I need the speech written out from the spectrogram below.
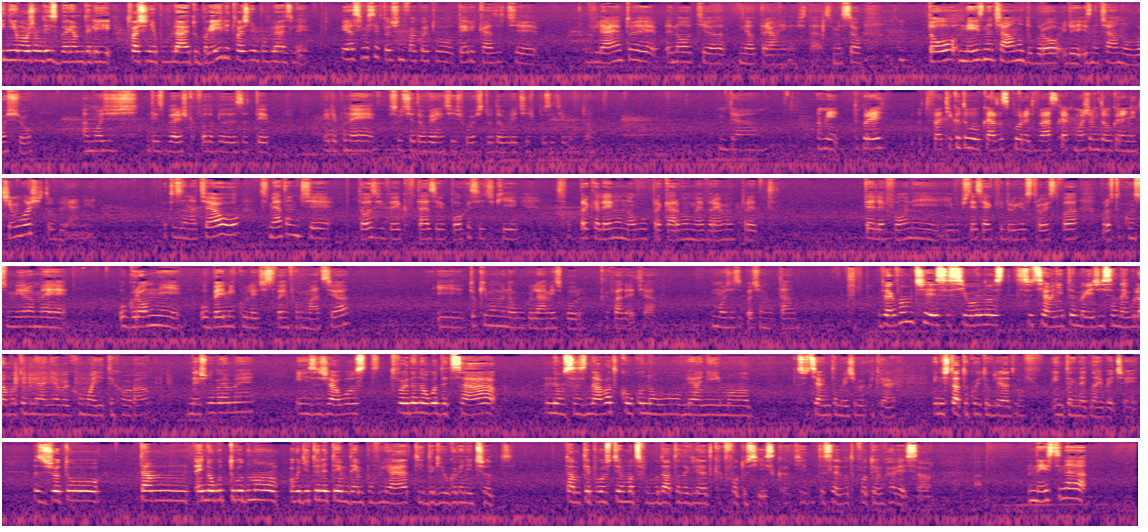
И ние можем да изберем дали това ще ни повлияе добре или това ще ни повлияе зле. И аз си мислех точно това, което Тери каза, че влиянието е едно от тия неутрални неща. В смисъл, то не е изначално добро или изначално лошо, а можеш да избереш какво да бъде за теб. Или поне в случая да ограничиш лошото, да увеличиш позитивното. Да. Ами, добре, това ти като го каза според вас, как можем да ограничим лошото влияние? Като за начало, смятам, че този век, в тази епоха всички прекалено много прекарваме време пред телефони и въобще всякакви други устройства. Просто консумираме огромни обеми количества информация и тук имаме много голям избор каква да е тя. Може да започнем от там. Вярвам, че със сигурност социалните мрежи са най-голямото влияние върху младите хора в днешно време и за жалост твърде много деца не осъзнават колко много влияние има социалните мрежи върху тях и нещата, които гледат в интернет най-вече. Защото там е много трудно родителите им да им повлияят и да ги ограничат. Там те просто имат свободата да гледат каквото си искат и да следват каквото им хареса. Наистина,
